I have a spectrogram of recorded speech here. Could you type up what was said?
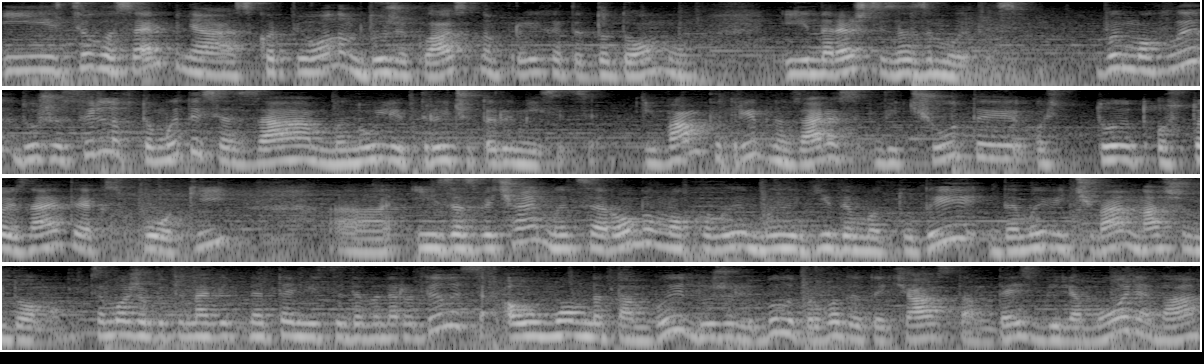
І цього серпня скорпіонам дуже класно приїхати додому і нарешті заземлитись. Ви могли дуже сильно втомитися за минулі 3-4 місяці, і вам потрібно зараз відчути ось тут, ось той, знаєте, як спокій. І зазвичай ми це робимо, коли ми їдемо туди, де ми відчуваємо нашим домом. Це може бути навіть не те місце, де ви народилися, а умовно там ви дуже любили проводити час там десь біля моря, да?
